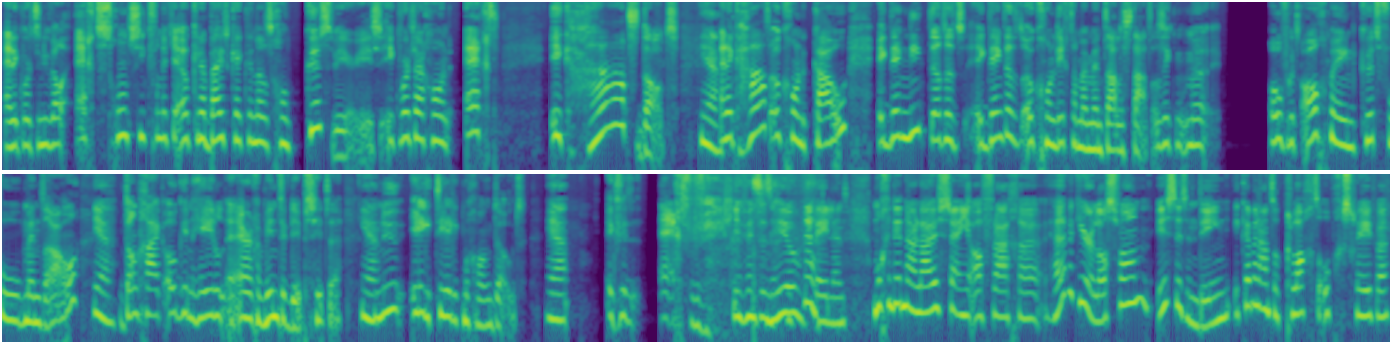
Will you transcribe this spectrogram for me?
En ik word er nu wel echt strontziek van dat je elke keer naar buiten kijkt en dat het gewoon kut weer is. Ik word daar gewoon echt. Ik haat dat. Ja. En ik haat ook gewoon de kou. Ik denk niet dat het. Ik denk dat het ook gewoon ligt aan mijn mentale staat. Als ik me over het algemeen kut voel mentaal, ja, dan ga ik ook in een heel erge winterdip zitten. ja, Nu irriteer ik me gewoon dood. ja. Ik vind echt vervelend. Je vindt het heel vervelend. Mocht je dit nou luisteren en je afvragen, heb ik hier last van? Is dit een ding? Ik heb een aantal klachten opgeschreven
